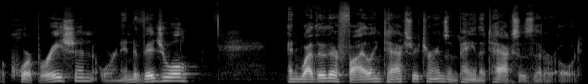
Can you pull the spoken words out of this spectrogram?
a corporation, or an individual, and whether they're filing tax returns and paying the taxes that are owed.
